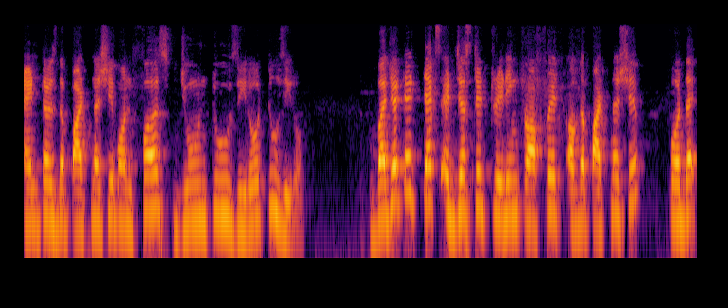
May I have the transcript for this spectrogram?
enters the partnership on 1st June 2020. Budgeted tax adjusted trading profit of the partnership for the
